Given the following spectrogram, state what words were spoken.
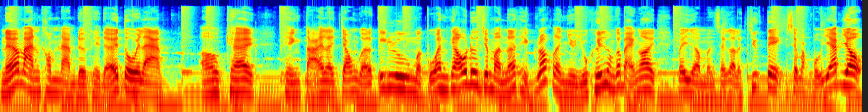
Nếu mà anh không làm được thì để tôi làm. Ok hiện tại là trong gọi là cái lương mà của anh gấu đưa cho mình á thì rất là nhiều vũ khí luôn các bạn ơi. Bây giờ mình sẽ gọi là trước tiên sẽ mặc bộ giáp vô.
